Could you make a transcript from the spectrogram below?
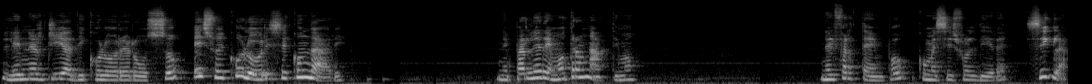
l'energia di colore rosso e i suoi colori secondari. Ne parleremo tra un attimo. Nel frattempo, come si suol dire, sigla!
